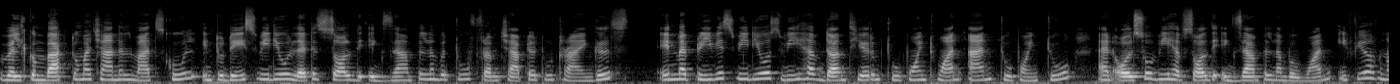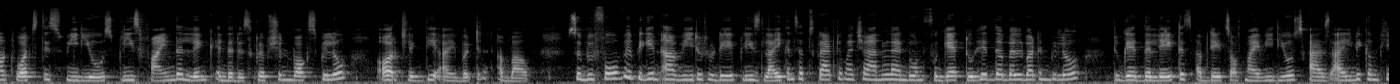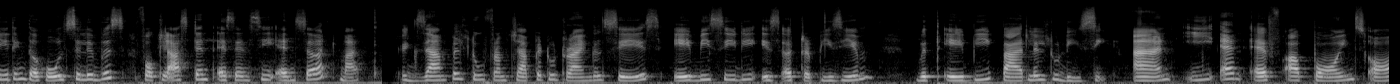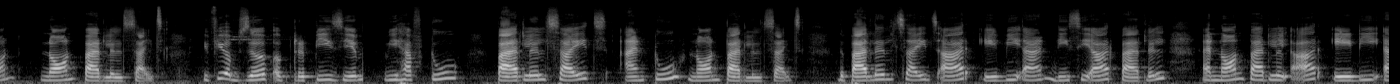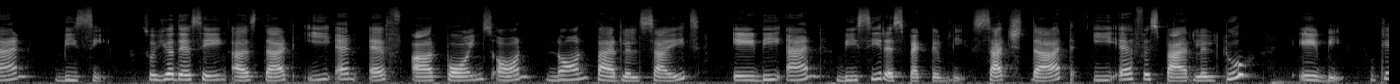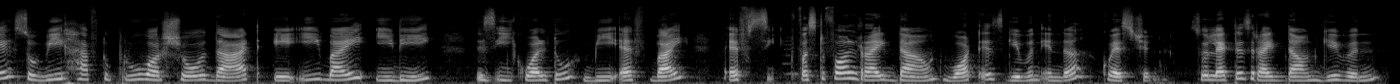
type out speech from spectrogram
Welcome back to my channel Math School. In today's video, let us solve the example number 2 from chapter 2 triangles. In my previous videos, we have done theorem 2.1 and 2.2 and also we have solved the example number 1. If you have not watched these videos, please find the link in the description box below or click the i button above. So before we begin our video today, please like and subscribe to my channel and don't forget to hit the bell button below to get the latest updates of my videos as I'll be completing the whole syllabus for class 10th SSLC NCERT Math. Example 2 from chapter 2 triangle says ABCD is a trapezium with AB parallel to DC and E and F are points on non-parallel sides. If you observe a trapezium, we have two parallel sides and two non-parallel sides. The parallel sides are AB and DC are parallel and non-parallel are AD and BC. So here they're saying us that E and F are points on non-parallel sides AD and BC respectively such that EF is parallel to AB. Okay, so we have to prove or show that AE by ED is equal to BF by FC. First of all, write down what is given in the question. So let us write down given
